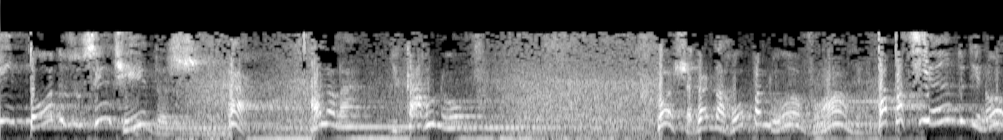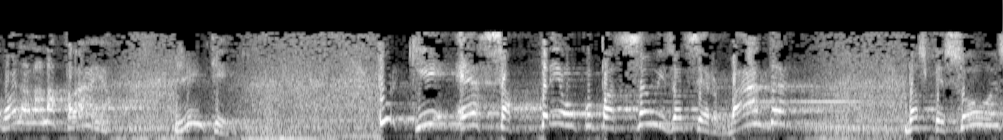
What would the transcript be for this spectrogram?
E em todos os sentidos. Ah, olha lá, de carro novo Poxa, guarda-roupa novo, olha, está passeando de novo, olha lá na praia. Gente, por que essa preocupação exacerbada das pessoas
